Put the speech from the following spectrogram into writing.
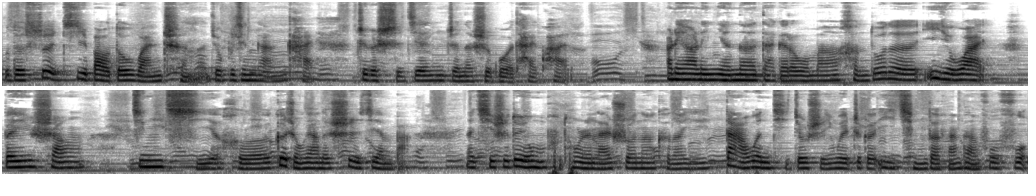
我的所有季报都完成了，就不禁感慨，这个时间真的是过得太快了。二零二零年呢，带给了我们很多的意外、悲伤。惊奇和各种各样的事件吧。那其实对于我们普通人来说呢，可能一大问题就是因为这个疫情的反反复复，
